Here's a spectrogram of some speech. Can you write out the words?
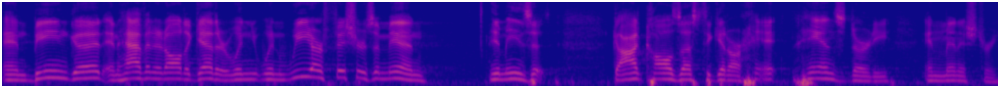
and being good and having it all together. When, when we are fishers of men, it means that God calls us to get our ha- hands dirty in ministry.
